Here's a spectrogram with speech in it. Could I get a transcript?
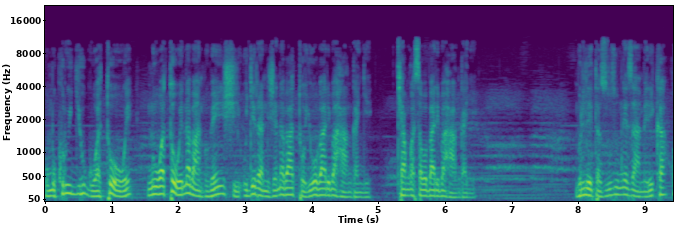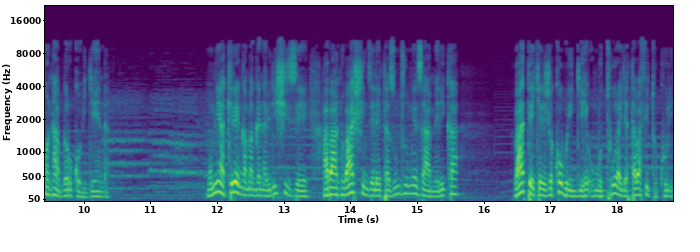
umukuru w'igihugu watowe ni uwatowe n'abantu benshi ugereranije n'abatoye uwo bari bahanganye cyangwa se abo bari bahanganye. Muri leta zunze ubumwe za amerika ho ntabwo ari uko bigenda. Mu myaka irenga magana abiri ishize abantu bashinze leta zunze ubumwe za amerika batekereje ko buri gihe umuturage ataba afite ukuri.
